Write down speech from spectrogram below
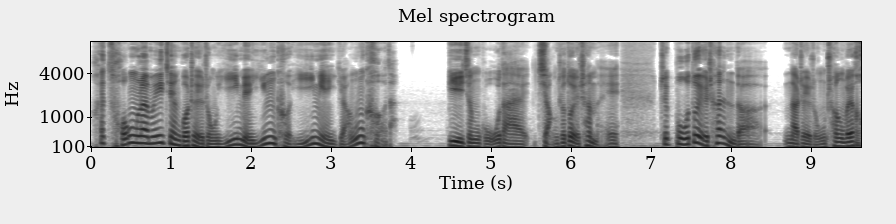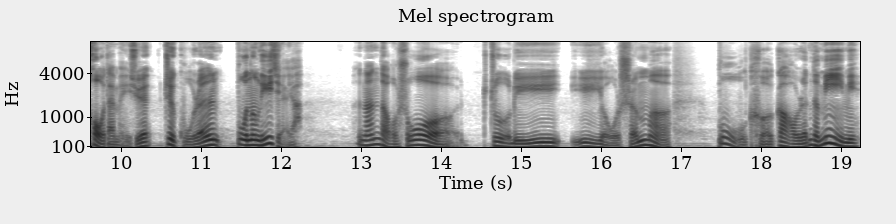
还从来没见过这种一面阴刻一面阳刻的。毕竟古代讲究对称美，这不对称的。那这种称为后代美学，这古人不能理解呀？难道说这里有什么不可告人的秘密？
